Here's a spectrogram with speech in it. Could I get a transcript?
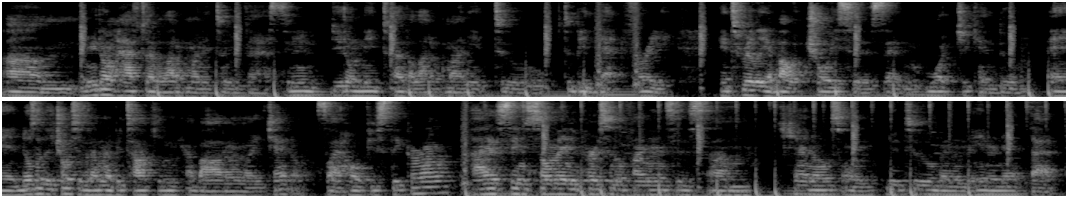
Um, and you don't have to have a lot of money to invest. You, you don't need to have a lot of money to, to be debt free. It's really about choices and what you can do. And those are the choices that I'm going to be talking about on my channel. So I hope you stick around. I have seen so many personal finances um, channels on YouTube and on the internet that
